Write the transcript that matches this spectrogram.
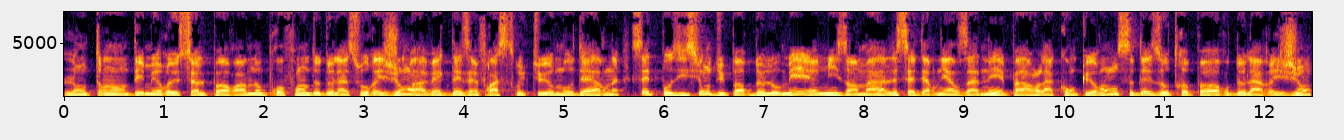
Longtemps demeuré seul port en eau profonde de la sous-région avec des infrastructures modernes, cette position du port de Lomé est mise en mal ces dernières années par la concurrence des autres ports de la région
